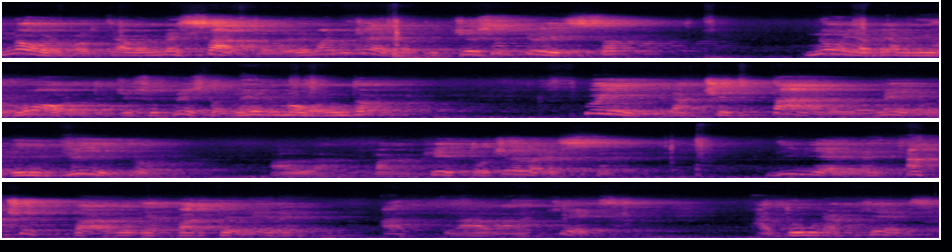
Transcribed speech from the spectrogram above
noi portiamo il messaggio dell'Evangelo di Gesù Cristo, noi abbiamo il ruolo di Gesù Cristo nel mondo, quindi l'accettare o meno l'invito al banchetto celeste diviene accettare di appartenere alla Chiesa, ad una Chiesa,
